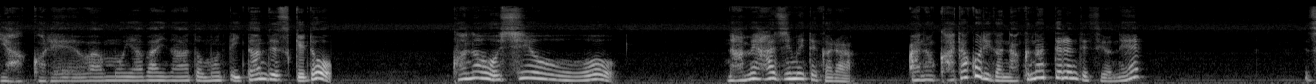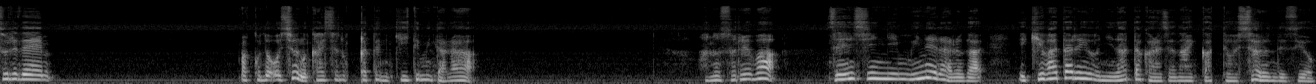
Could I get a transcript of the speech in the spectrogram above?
いやこれはもうやばいなと思っていたんですけどこのお塩を舐め始めてからあの肩こりがなくなってるんですよね。それで、まあ、このお塩の会社の方に聞いてみたらあのそれは全身にミネラルが行き渡るようになったからじゃないかっておっしゃるんですよ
